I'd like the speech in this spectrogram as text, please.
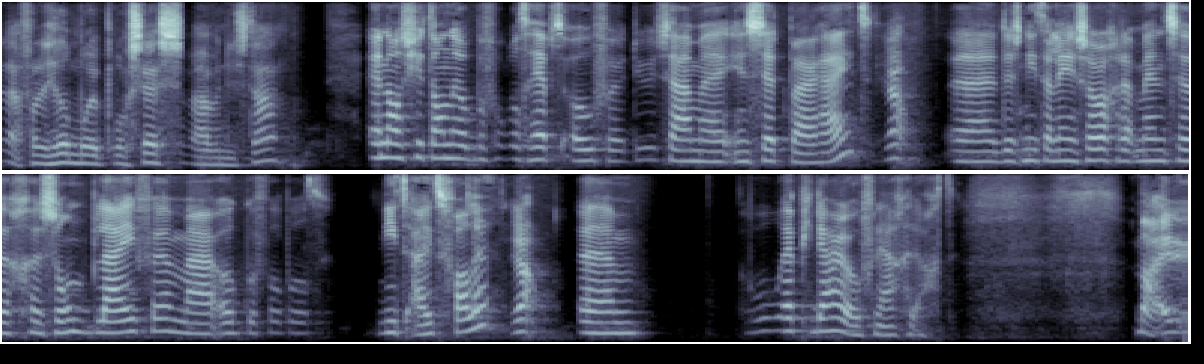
nou, van een heel mooi proces waar we nu staan. En als je het dan bijvoorbeeld hebt over duurzame inzetbaarheid. Ja. Uh, dus niet alleen zorgen dat mensen gezond blijven, maar ook bijvoorbeeld niet uitvallen. Ja. Um, hoe heb je daarover nagedacht? Nou,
